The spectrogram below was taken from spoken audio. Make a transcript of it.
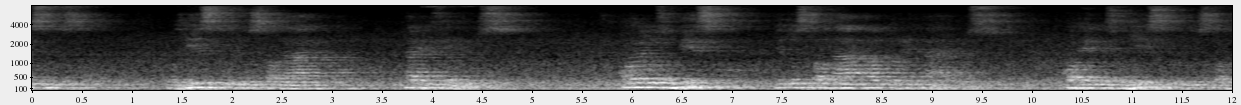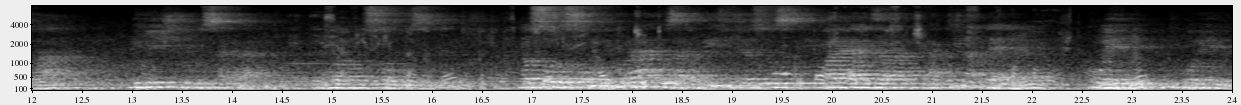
Riscos, o risco de nos tornar tarefeiros. Corremos o risco de nos tornar autoritários. Corremos o risco de nos tornar ministros do sagrado. Nós somos configurados a Cristo Jesus para realizar aqui na terra com Ele e por Ele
